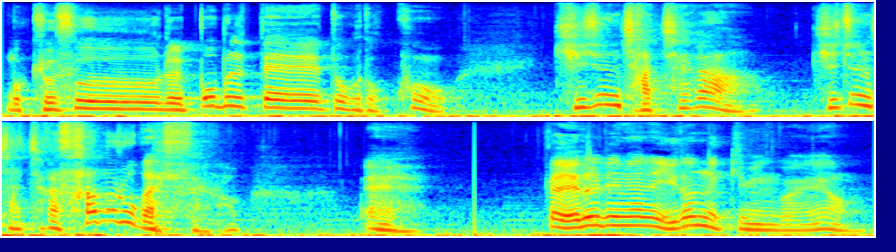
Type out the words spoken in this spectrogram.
뭐 교수를 뽑을 때도 그렇고 기준 자체가 기준 자체가 산으로 가 있어요. 예. 네. 그러니까 예를 들면 이런 느낌인 거예요.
